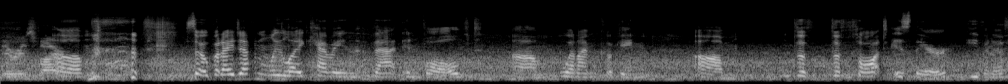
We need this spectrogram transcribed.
there is fire. um, so, but I definitely like having that involved um, when I'm cooking. Um, the the thought is there, even if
